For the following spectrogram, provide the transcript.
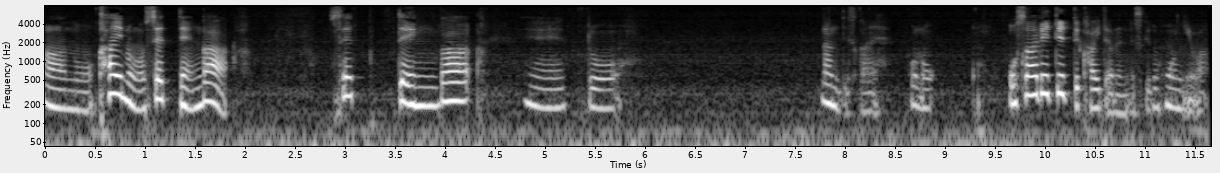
あの回路の接点が接点がえー、っと何ですかね。この押されてって書いてあるんですけど本には。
